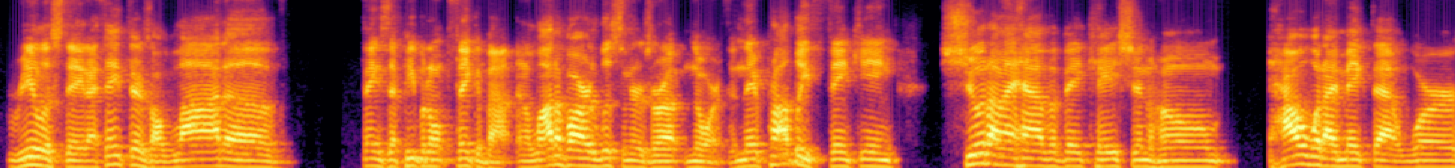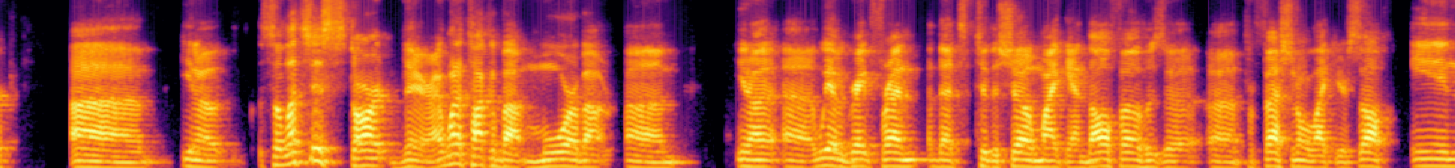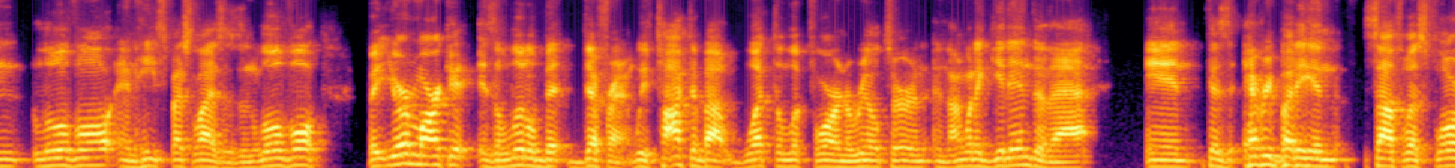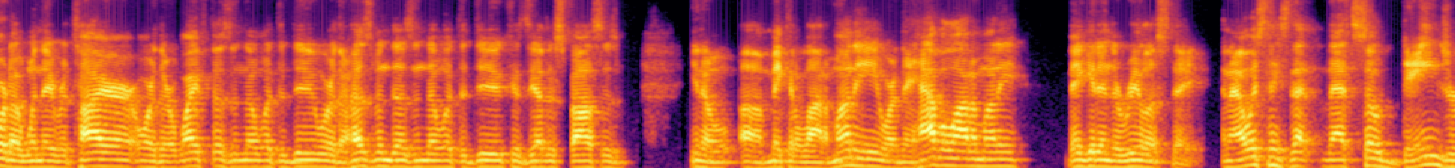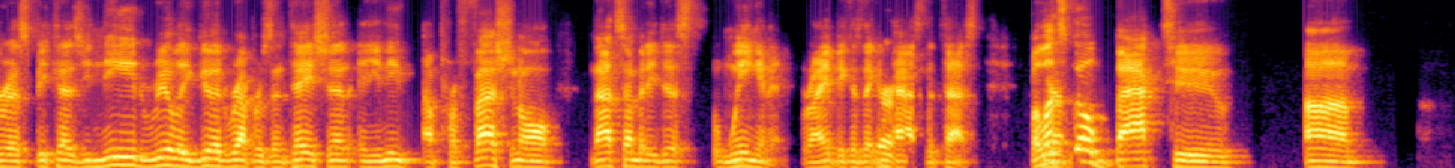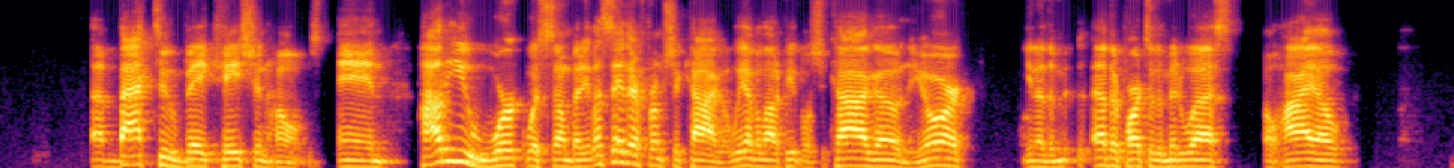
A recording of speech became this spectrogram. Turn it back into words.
real estate, I think there's a lot of things that people don't think about. And a lot of our listeners are up north and they're probably thinking, should I have a vacation home? How would I make that work? Um, you know, so let's just start there. I want to talk about more about, um, you know, uh, we have a great friend that's to the show, Mike Gandolfo, who's a, a professional like yourself in Louisville, and he specializes in Louisville. But your market is a little bit different. We've talked about what to look for in a realtor, and, and I'm going to get into that and because everybody in southwest florida when they retire or their wife doesn't know what to do or their husband doesn't know what to do because the other spouse is you know uh, making a lot of money or they have a lot of money they get into real estate. And i always think that that's so dangerous because you need really good representation and you need a professional not somebody just winging it right? Because they can sure. pass the test. But let's go back to um, uh, back to vacation homes. And how do you work with somebody? Let's say they're from chicago. We have a lot of people in chicago new york you know the other parts of the midwest ohio.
